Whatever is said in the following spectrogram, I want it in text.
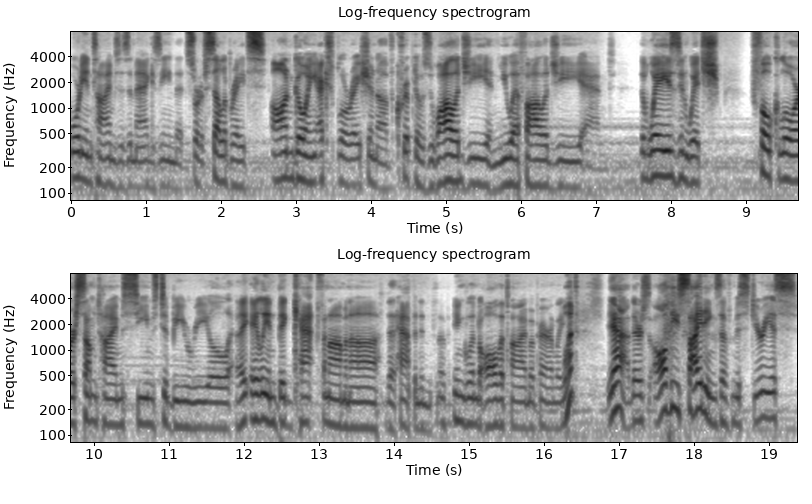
Fortean Times is a magazine that sort of celebrates ongoing exploration of cryptozoology and ufology and the ways in which folklore sometimes seems to be real. A- alien big cat phenomena that happen in England all the time, apparently. What? Yeah, there's all these sightings of mysterious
